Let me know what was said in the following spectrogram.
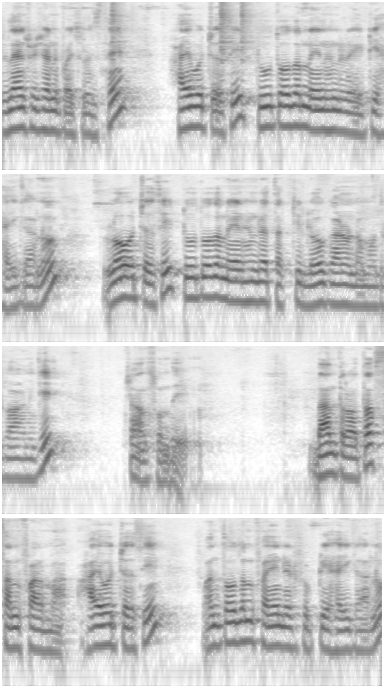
రిలయన్స్ విషయాన్ని పరిశీలిస్తే హై వచ్చేసి two thousand nine hundred eighty హైగాను లో వచ్చేసి two thousand nine hundred thirty లోగాను నమోదు కావడానికి ఛాన్స్ ఉంది. దాని తర్వాత సన్ ఫార్మా హై వచ్చేసి one thousand five hundred fifty హైగాను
